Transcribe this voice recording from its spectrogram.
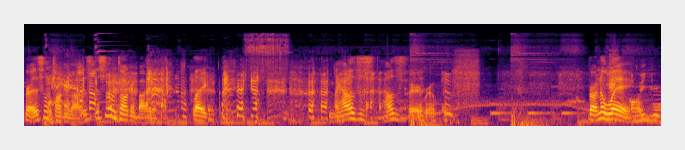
Bruh, this is what I'm talking about. This, this is what I'm talking about here. Like, like how is this, how is this fair, bro? Bro, no way. Oh, you-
